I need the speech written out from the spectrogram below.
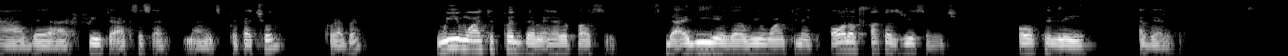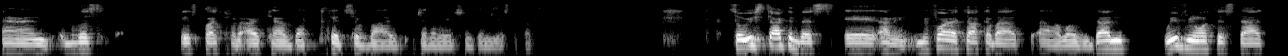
uh, they are free to access and, and it's perpetual forever. We want to put them in a repository. The idea is that we want to make all of Qatar's research openly available. And this is part of an archive that could survive generations and years to come. So we started this, uh, I mean, before I talk about uh, what we've done, we've noticed that,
